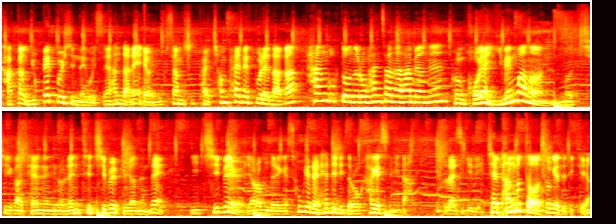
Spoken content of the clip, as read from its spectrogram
각각 600불씩 내고 있어요 한 달에. 6, 38, 1,800불에다가 한국 돈으로 환산을 하면은 그럼 거의 한 200만 원어치가 되는 이런 렌트 집을 빌렸는데 이 집을 여러분들에게 소개를 해드리도록 하겠습니다. Let's get it. 제 방부터 소개해드릴게요.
